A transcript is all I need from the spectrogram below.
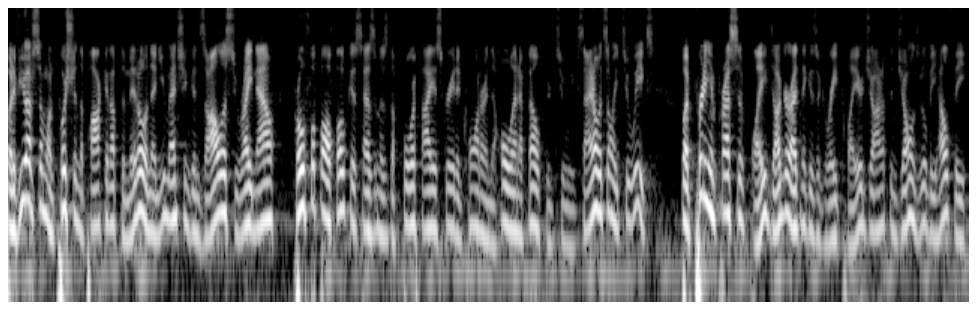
But if you have someone pushing the pocket up the middle, and then you mentioned Gonzalez, who right now Pro Football Focus has him as the fourth highest graded corner in the whole NFL through two weeks. I know it's only two weeks, but pretty impressive play. Dugger, I think, is a great player. Jonathan Jones will be healthy.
